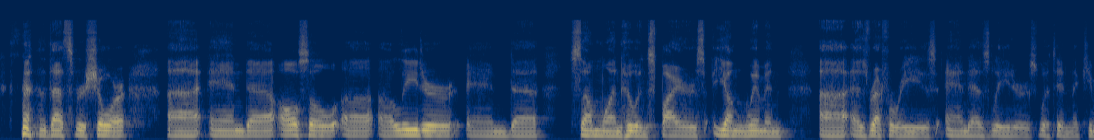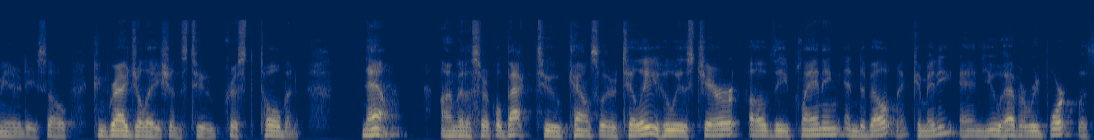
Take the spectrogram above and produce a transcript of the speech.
that's for sure and uh, also uh, a leader and uh, someone who inspires young women uh, as referees and as leaders within the community. So congratulations to Chris Tolman. Now, I'm going to circle back to Councillor Tilley, who is chair of the Planning and Development Committee, and you have a report with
